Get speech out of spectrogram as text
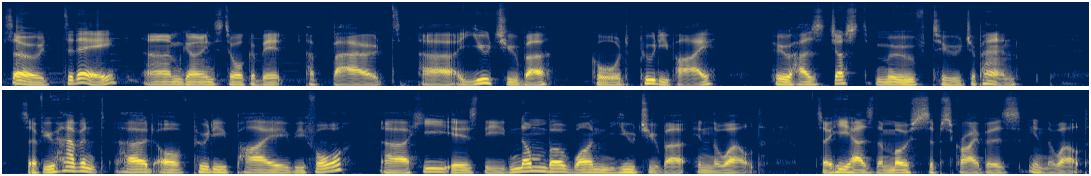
So, today I'm going to talk a bit about uh, a YouTuber called PewDiePie who has just moved to Japan. So, if you haven't heard of PewDiePie before, uh, he is the number one YouTuber in the world. So, he has the most subscribers in the world.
